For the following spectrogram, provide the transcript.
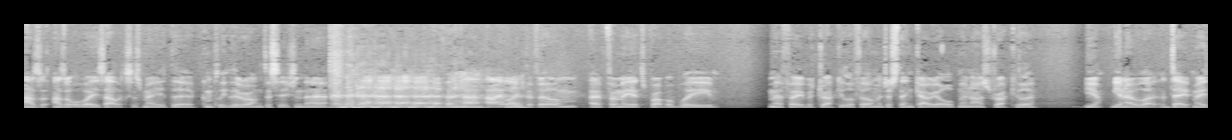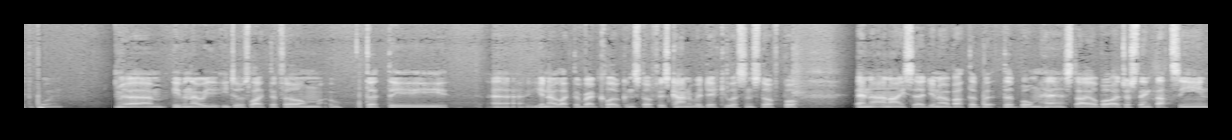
as as always, Alex has made the completely wrong decision there. I, I like the film. Uh, for me, it's probably my favourite Dracula film. I just think Gary Oldman as Dracula. Yeah, you know, like Dave made the point. Um, even though he, he does like the film, that the uh, you know, like the red cloak and stuff is kind of ridiculous and stuff, but. And, and I said, you know, about the the bum hairstyle, but I just think that scene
